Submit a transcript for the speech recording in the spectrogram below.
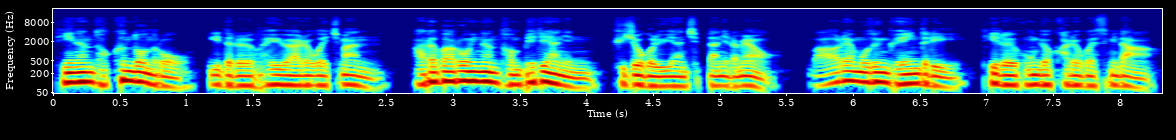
D는 더 큰 돈으로 이들을 회유하려고 했지만 바르바로이는 덤필이 아닌 귀족을 위한 집단이라며 마을의 모든 괴인들이 딜을 공격하려고 했습니다.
